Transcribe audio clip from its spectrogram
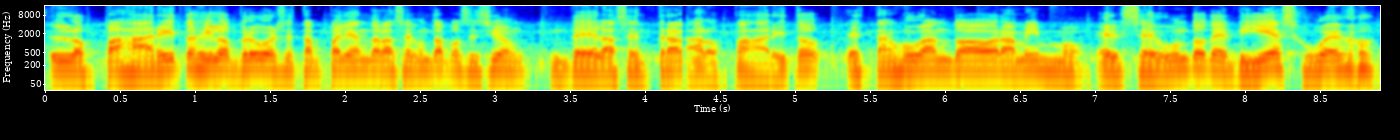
los pajaritos y los Brewers están peleando la segunda posición de la central. A los pajaritos están jugando ahora mismo el segundo de 10 juegos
